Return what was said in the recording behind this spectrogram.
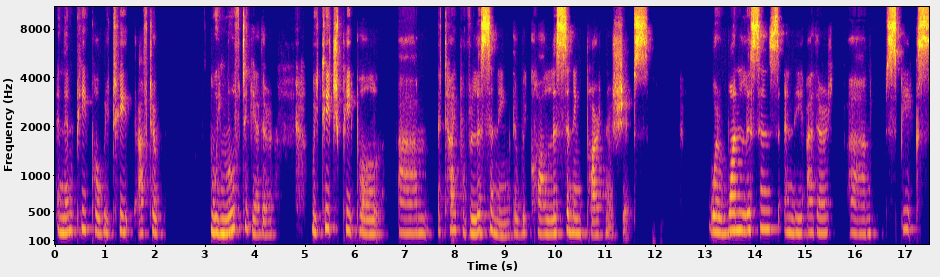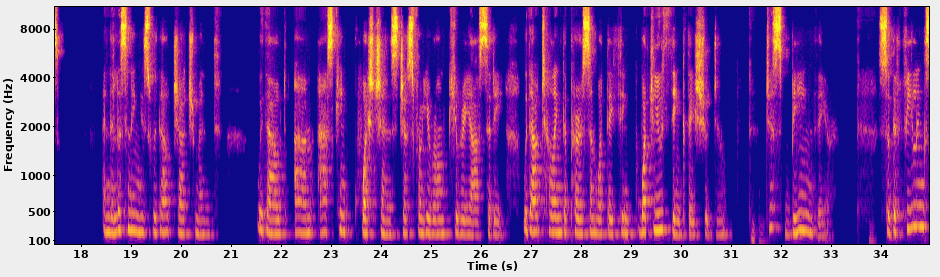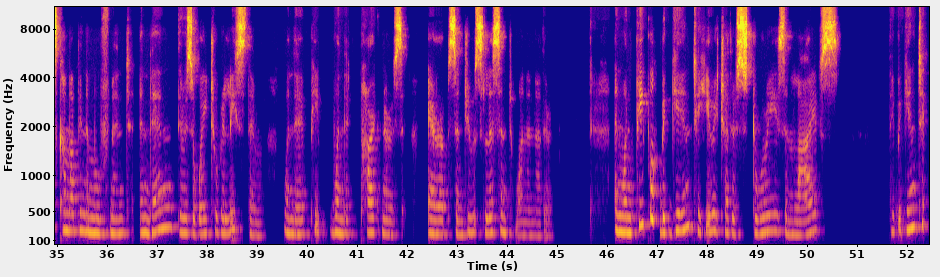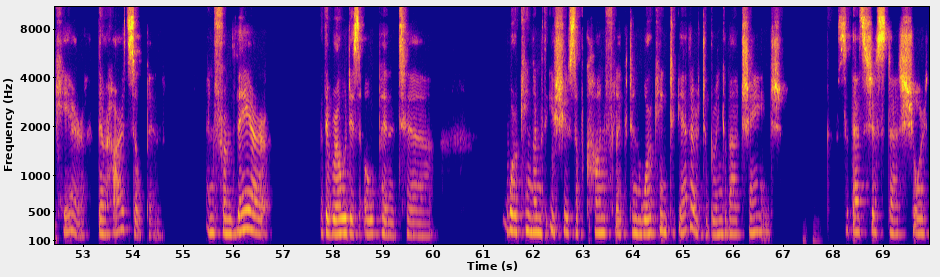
And then people, we teach, after we move together, we teach people um, a type of listening that we call listening partnerships, where one listens and the other um, speaks. And the listening is without judgment, without um, asking questions just for your own curiosity, without telling the person what they think, what you think they should do. Mm-hmm. Just being there. So the feelings come up in the movement, and then there is a way to release them when the pe- when the partners, Arabs and Jews, listen to one another. And when people begin to hear each other's stories and lives, they begin to care, their hearts open. And from there, the road is open to working on the issues of conflict and working together to bring about change. Mm-hmm. So that's just short.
